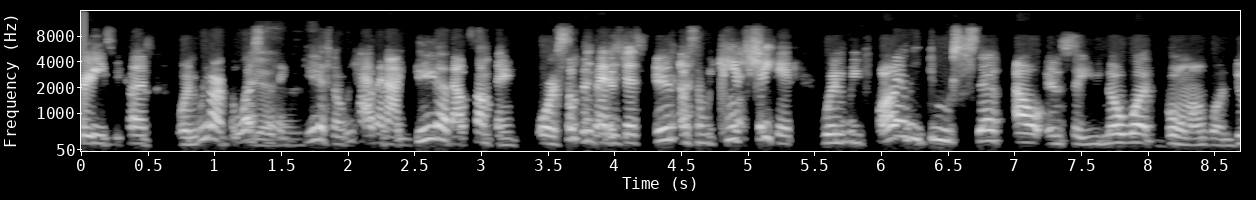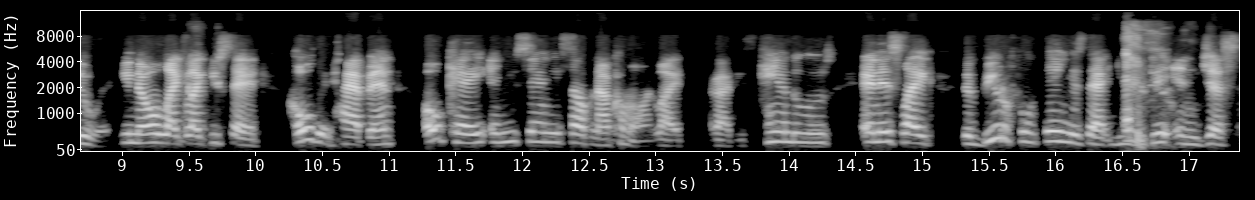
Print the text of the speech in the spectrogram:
praise because when we are blessed with a gift or we have an idea about something or something that is just in us and we can't shake it, when we finally do step out and say, you know what, boom, I'm going to do it. You know, like like you said, COVID happened, okay, and you saying to yourself, now come on, like I got these candles, and it's like the beautiful thing is that you didn't just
